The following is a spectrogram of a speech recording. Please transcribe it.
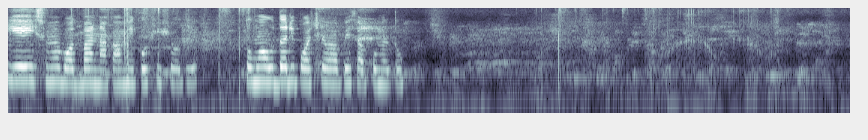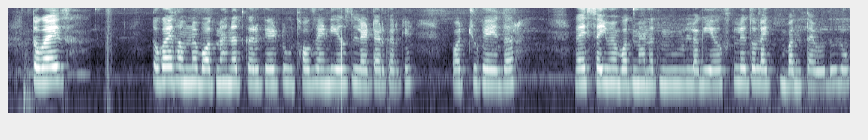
ये इसमें बहुत बार नाकामी कोशिश होती है। तो मैं उधर ही पहुँच के वापस आपको मिलता हूँ। तो गाइज़ तो गाइज़ हमने बहुत मेहनत करके टू थाउज़ेंड ईयर्स लेटर करके पहुँच चुके हैं इधर। गाइज़ सही में बहुत मेहनत लगी है, उसके लिए तो लाइक बनता है वीडियो लोग।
